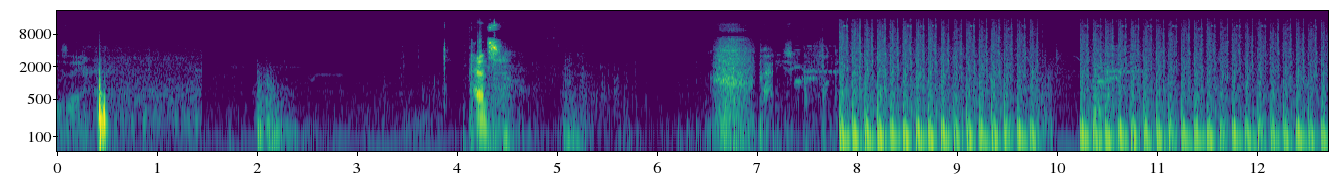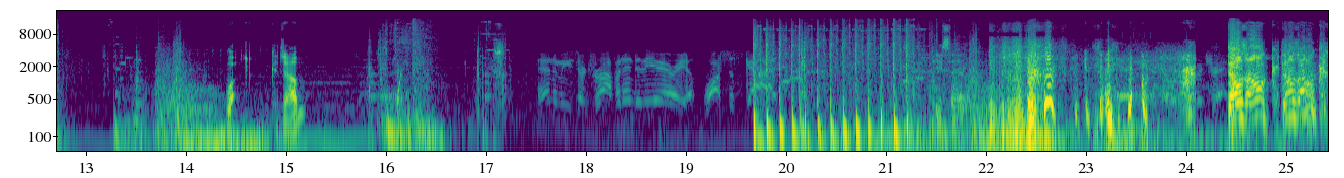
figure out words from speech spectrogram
easy. Tense. What? Good job. Enemies are dropping into the area. Watch the skies. He said. That was Unk! That was Unk!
